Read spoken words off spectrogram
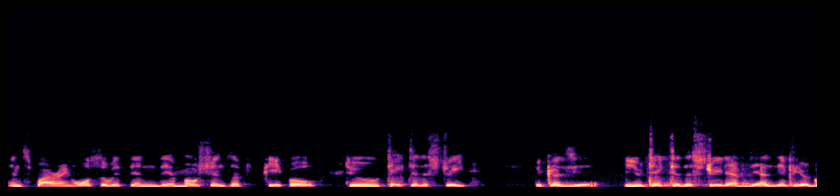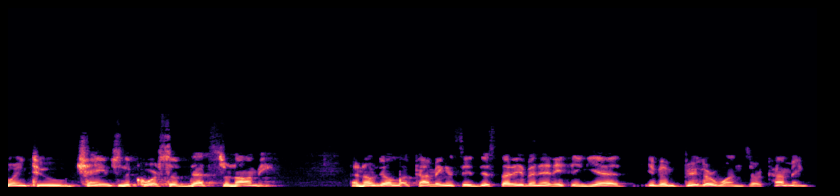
inspiring also within the emotions of people to take to the street because you take to the street as if you're going to change the course of that tsunami. And awliyaullah coming and say, this is not even anything yet, even bigger ones are coming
